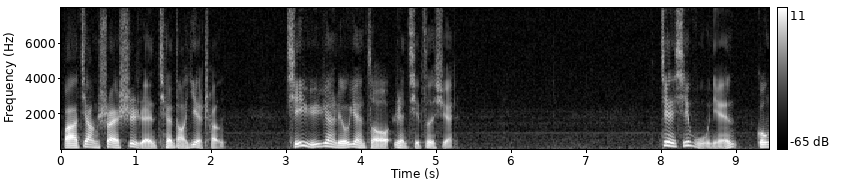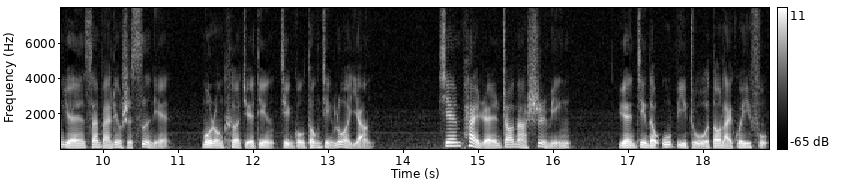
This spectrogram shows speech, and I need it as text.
把将帅士人迁到邺城，其余愿留愿走，任其自选。建熙五年（公元364年），慕容恪决定进攻东晋洛阳，先派人招纳市民。远近的乌壁主都来归附。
